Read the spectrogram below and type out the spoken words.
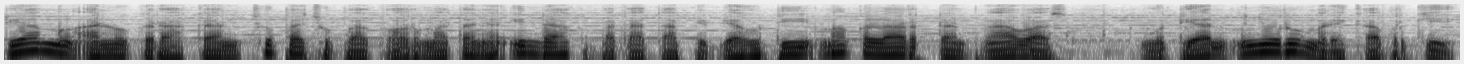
dia menganugerahkan jubah-jubah kehormatan yang indah kepada tabib Yahudi, makelar, dan pengawas, kemudian menyuruh mereka pergi.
